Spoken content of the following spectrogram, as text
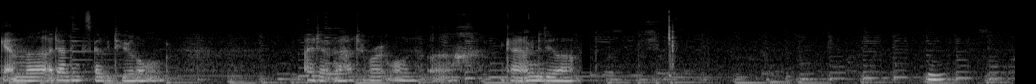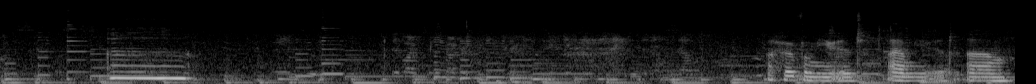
getting there. I don't think it's going to be too long. I don't know how to write one. Ugh. Okay, I'm to do that. Mm. hope I'm muted. I am muted. Um,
